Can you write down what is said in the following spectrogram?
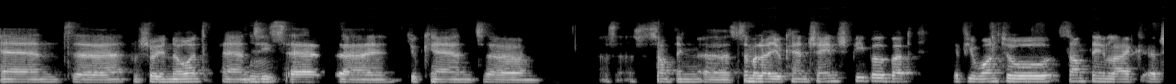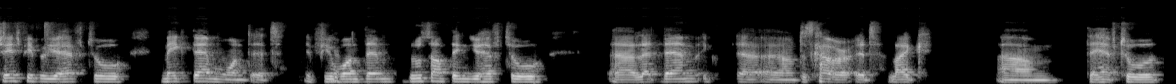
and uh, I'm sure you know it. And mm-hmm. he said uh, you can't um, something uh, similar you can change people but if you want to something like uh, change people you have to make them want it if you yeah. want them to do something you have to uh, let them uh, uh, discover it like um, they have to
